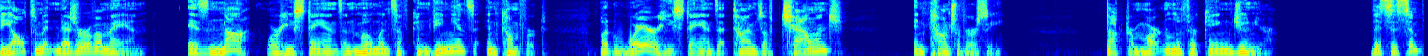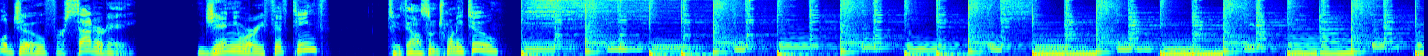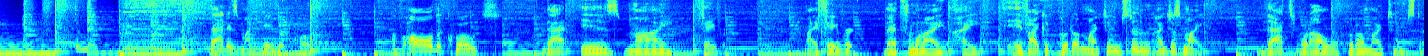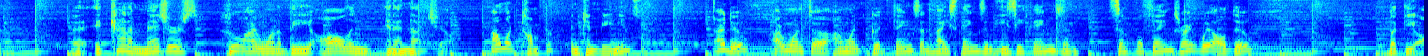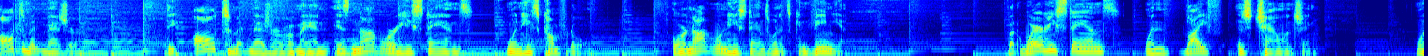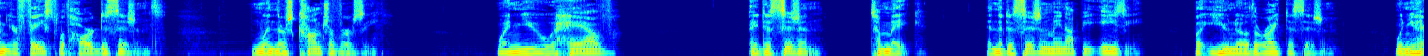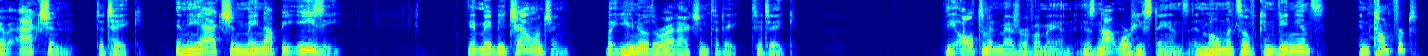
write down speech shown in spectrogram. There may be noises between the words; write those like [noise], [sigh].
The ultimate measure of a man is not where he stands in moments of convenience and comfort, but where he stands at times of challenge and controversy. Dr. Martin Luther King Jr. This is Simple Joe for Saturday, January 15th, 2022. That is my favorite quote. Of all the quotes, that is my favorite. My favorite, that's the one I, I if I could put on my tombstone, I just might, that's what I will put on my tombstone. Uh, it kind of measures who I want to be all in, in a nutshell. I want comfort and convenience. I do. I want uh, I want good things and nice things and easy things and simple things, right? We all do. But the ultimate measure the ultimate measure of a man is not where he stands when he's comfortable, or not when he stands when it's convenient, but where he stands when life is challenging, when you're faced with hard decisions, when there's controversy, when you have a decision to make, and the decision may not be easy, but you know the right decision, when you have action to take and the action may not be easy. It may be challenging, but you know the right action to take. To take. The ultimate measure of a man is not where he stands in moments of convenience and comfort,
